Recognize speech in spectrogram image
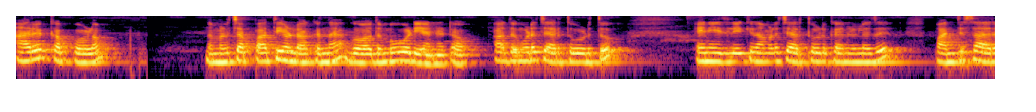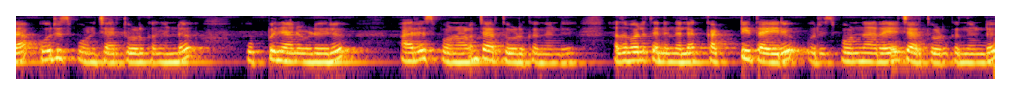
അര കപ്പോളം നമ്മൾ ചപ്പാത്തി ഉണ്ടാക്കുന്ന ഗോതമ്പ് പൊടിയാണ് കേട്ടോ. അതും കൂടെ ചേർത്ത് കൊടുത്തു. ഇനി ഇതിലേക്ക് നമ്മൾ ചേർത്ത് കൊടുക്കാനുള്ളത് പഞ്ചസാര ഒരു സ്പൂൺ ചേർത്ത് കൊടുക്കുന്നുണ്ട്. ഉപ്പ് ഞാനിവിടെ ഒരു അര സ്പൂണോളം ചേർത്ത് കൊടുക്കുന്നുണ്ട്. അതുപോലെ തന്നെ നല്ല കട്ടി തൈര് ഒരു സ്പൂൺ നിറയെ ചേർത്ത് കൊടുക്കുന്നുണ്ട്.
